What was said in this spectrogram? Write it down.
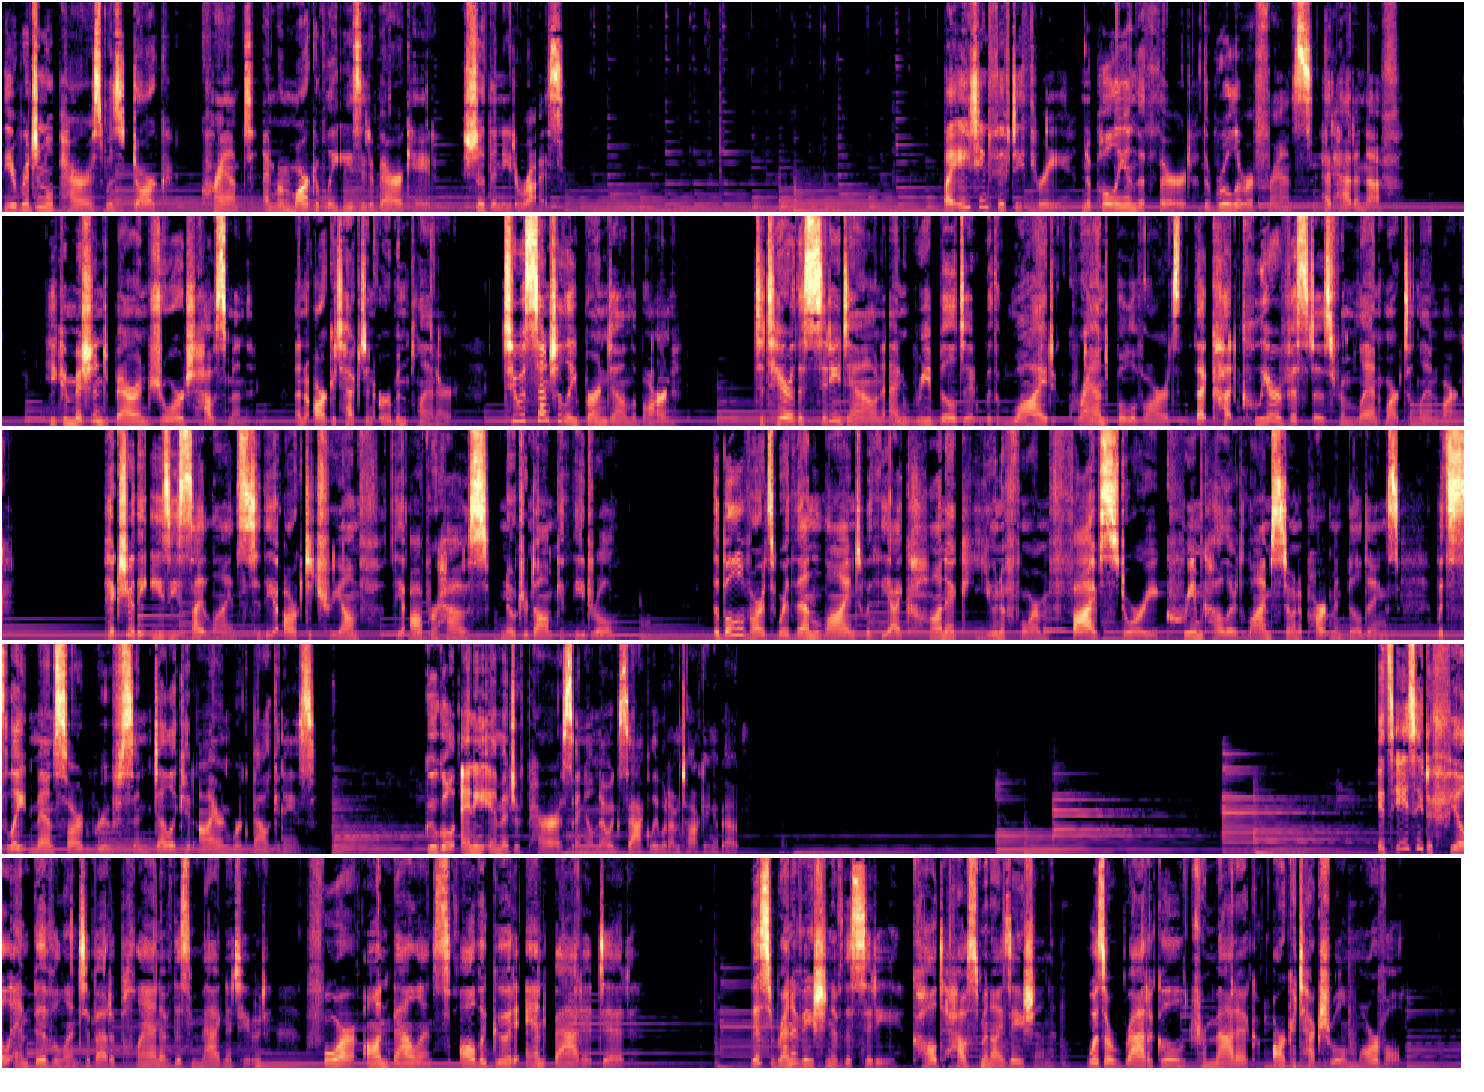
The original Paris was dark, cramped, and remarkably easy to barricade, should the need arise. By 1853, Napoleon III, the ruler of France, had had enough. He commissioned Baron George Haussmann, an architect and urban planner, to essentially burn down the barn, to tear the city down and rebuild it with wide, grand boulevards that cut clear vistas from landmark to landmark. Picture the easy sightlines to the Arc de Triomphe, the Opera House, Notre Dame Cathedral, the boulevards were then lined with the iconic, uniform, five story, cream colored limestone apartment buildings with slate mansard roofs and delicate ironwork balconies. Google any image of Paris and you'll know exactly what I'm talking about. It's easy to feel ambivalent about a plan of this magnitude, for, on balance, all the good and bad it did. This renovation of the city, called Haussmannization, was a radical, traumatic, architectural marvel.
